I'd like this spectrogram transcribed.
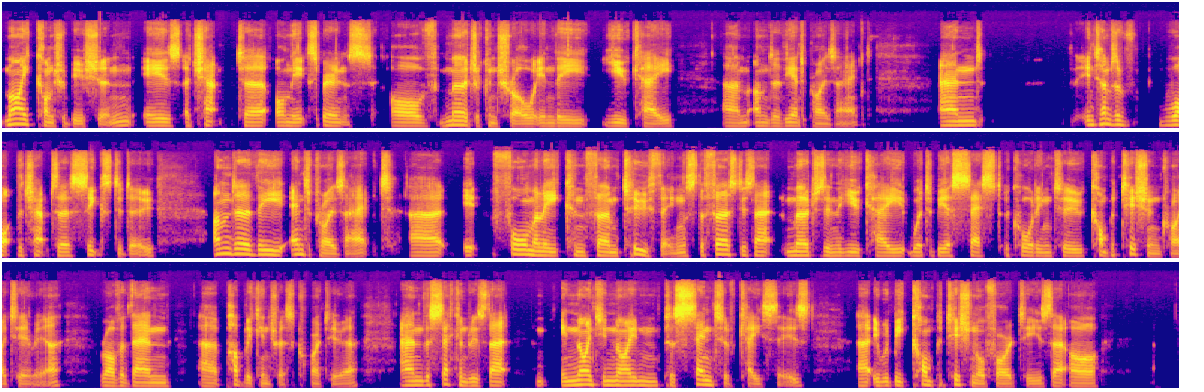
My contribution is a chapter on the experience of merger control in the UK um, under the Enterprise Act. And in terms of what the chapter seeks to do, under the Enterprise Act, uh, it formally confirmed two things. The first is that mergers in the UK were to be assessed according to competition criteria rather than uh, public interest criteria. And the second is that in 99% of cases, uh, it would be competition authorities that are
